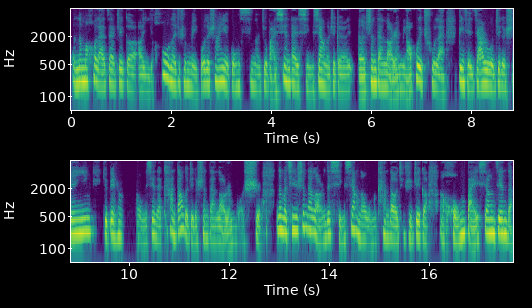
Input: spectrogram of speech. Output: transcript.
呃，那么后来在这个呃以后呢，就是美国的商业公司呢就把现代形象的这个呃圣诞老人描绘出来，并且加入了这个声音，就变成。我们现在看到的这个圣诞老人模式，那么其实圣诞老人的形象呢，我们看到就是这个呃红白相间的，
